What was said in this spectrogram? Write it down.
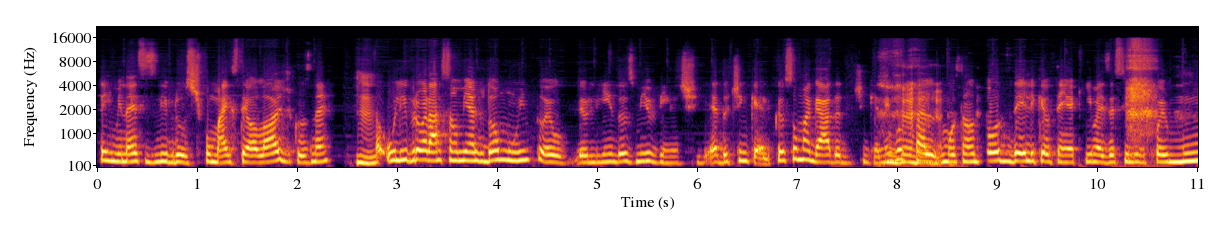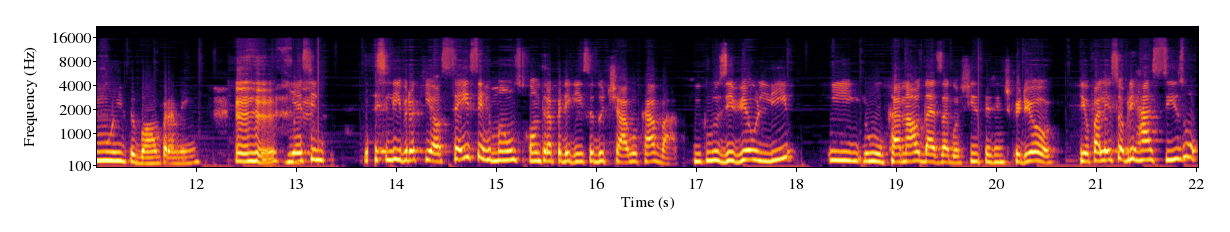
terminar esses livros, tipo, mais teológicos, né? Uhum. O livro Oração me ajudou muito, eu, eu li em 2020, é do Tim Kelly, porque eu sou uma gada do Tim Kelly, nem vou ficar mostrando todo dele que eu tenho aqui, mas esse livro foi muito bom para mim. Uhum. E esse, esse livro aqui, ó, Seis Sermãos contra a Preguiça, do Tiago Cavaco. Inclusive, eu li e o canal das Agostinhas que a gente criou, e eu falei sobre racismo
